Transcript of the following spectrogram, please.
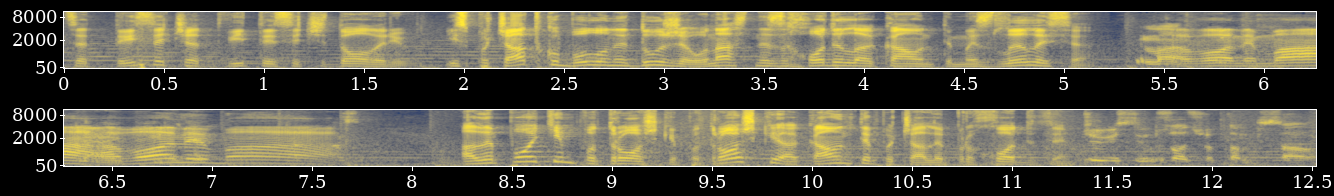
це тисяча-дві тисячі доларів. І спочатку було не дуже, у нас не заходили аккаунти, ми злилися. Аво нема, аво нема. Але потім потрошки-потрошки акаунти почали проходити. 800, щоб там писало.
